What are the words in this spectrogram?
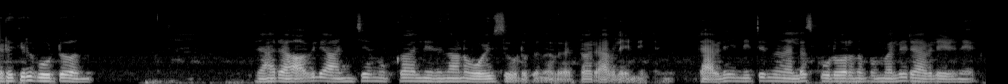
ഇടയ്ക്കൊരു കൂട്ട് വന്നു. ഞാൻ രാവിലെ അഞ്ചേ മുക്കാലിനിരുന്നാണ് വോയിസ് കൊടുക്കുന്നത് കേട്ടോ രാവിലെ എണീറ്റ് രാവിലെ എണീറ്റ് നല്ല സ്കൂൾ തുറന്നപ്പം മുതൽ രാവിലെ എഴുന്നേൽക്കും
